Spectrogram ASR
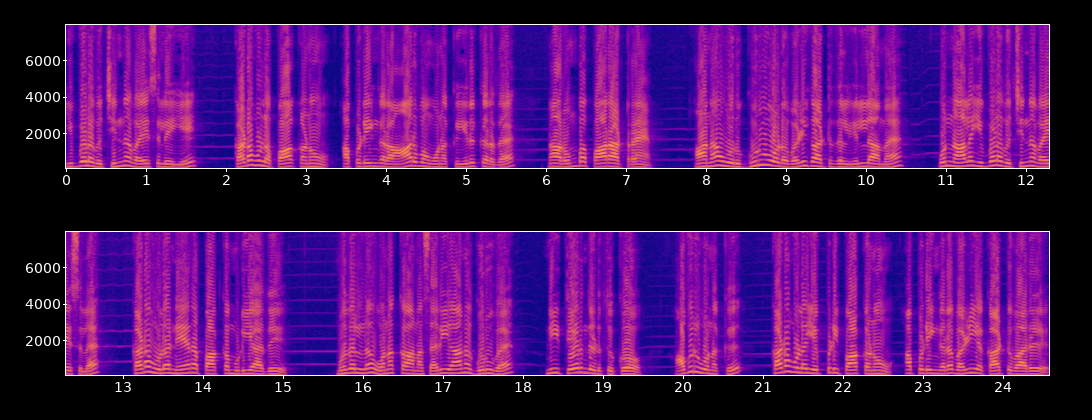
இவ்வளவு சின்ன வயசுலேயே கடவுளை பார்க்கணும் அப்படிங்கிற ஆர்வம் உனக்கு இருக்கிறத நான் ரொம்ப பாராட்டுறேன். ஆனா ஒரு குருவோட வழிகாட்டுதல் இல்லாம உன்னால இவ்வளவு சின்ன வயசுல கடவுளை நேர பார்க்க முடியாது. முதல்ல உனக்கான சரியான குருவை நீ தேர்ந்தெடுத்துக்கோ. அவரு உனக்கு கடவுளை எப்படி பார்க்கணும்? அப்படிங்கிற வழிய காட்டுவாரு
